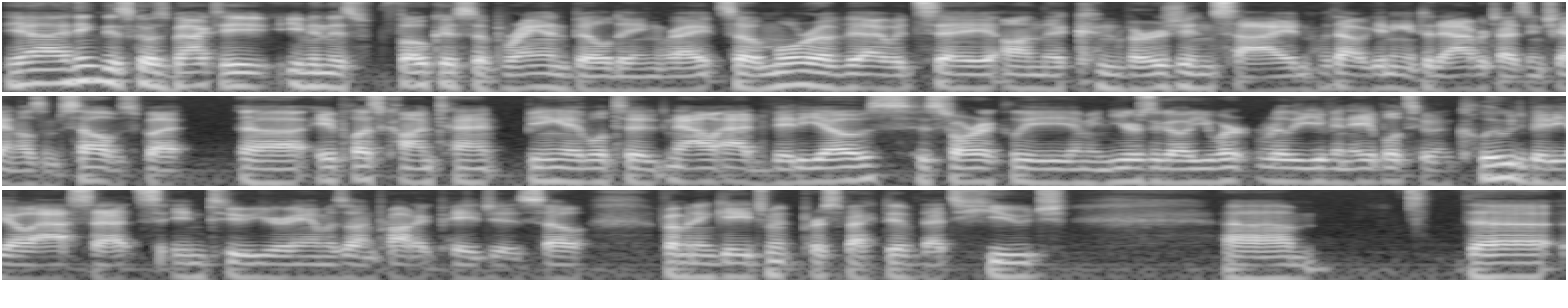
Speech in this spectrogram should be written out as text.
Yeah, I think this goes back to even this focus of brand building, right? So more of it, I would say, on the conversion side, without getting into the advertising channels themselves, but uh, A plus content, being able to now add videos. Historically, I mean, years ago, you weren't really even able to include video assets into your Amazon product pages. So from an engagement perspective, that's huge. Um, the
